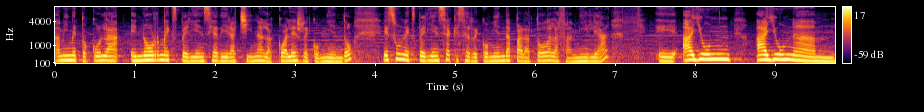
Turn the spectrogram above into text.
A mí me tocó la enorme experiencia de ir a China, la cual les recomiendo. Es una experiencia que se recomienda para toda la familia. Eh, hay, un, hay una mm,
